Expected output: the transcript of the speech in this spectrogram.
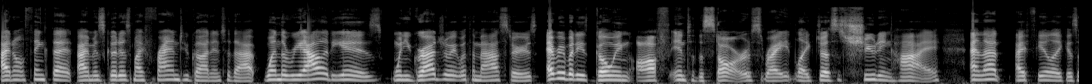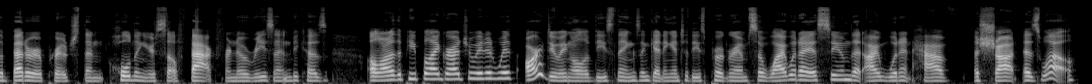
I don't think that I'm as good as my friend who got into that. When the reality is, when you graduate with a master's, everybody's going off into the stars, right? Like just shooting high. And that I feel like is a better approach than holding yourself back for no reason because a lot of the people I graduated with are doing all of these things and getting into these programs. So why would I assume that I wouldn't have a shot as well?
